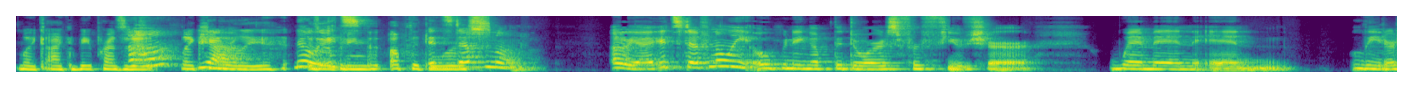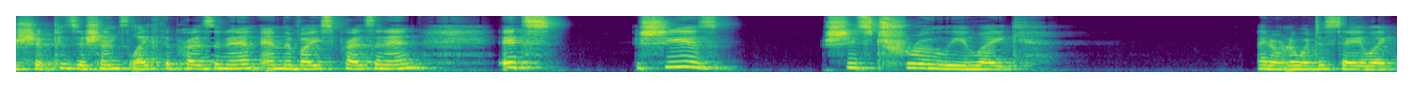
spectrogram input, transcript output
like I could be president. Uh-huh, Like she yeah. really No, is opening the, up the doors. It's definitely Oh yeah, it's definitely opening up the doors for future women in leadership positions like the president and the vice president. It's she is she's truly like I don't know what to say, like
